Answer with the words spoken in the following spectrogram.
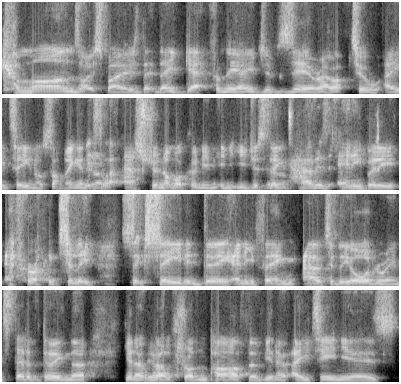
commands, I suppose, that they get from the age of zero up to 18 or something. And it's yeah. like astronomical. And you, just think, yeah. how does anybody ever actually succeed in doing anything out of the ordinary instead of doing the, you know, yeah. well trodden path of, you know, 18 years,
